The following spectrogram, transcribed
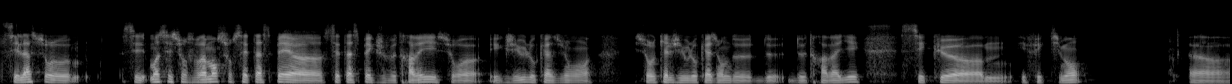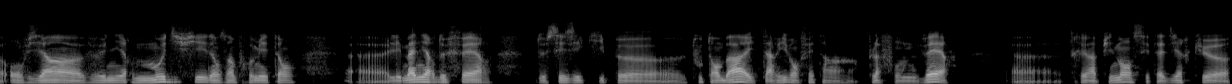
c'est là sur c'est moi c'est sur vraiment sur cet aspect cet aspect que je veux travailler sur et que j'ai eu l'occasion sur lequel j'ai eu l'occasion de, de, travailler, c'est que effectivement on vient venir modifier dans un premier temps les manières de faire de ces équipes tout en bas et tu arrives en fait à un plafond de verre très rapidement, c'est-à-dire que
